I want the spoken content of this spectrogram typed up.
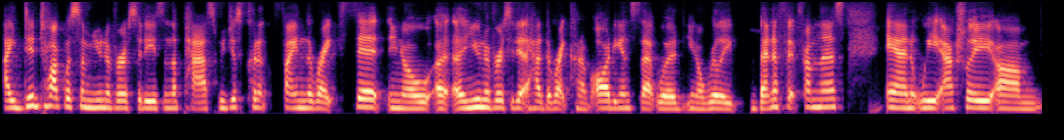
I did talk with some universities in the past. We just couldn't find the right fit, you know, a, a university that had the right kind of audience that would, you know, really benefit from this. And we actually um,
